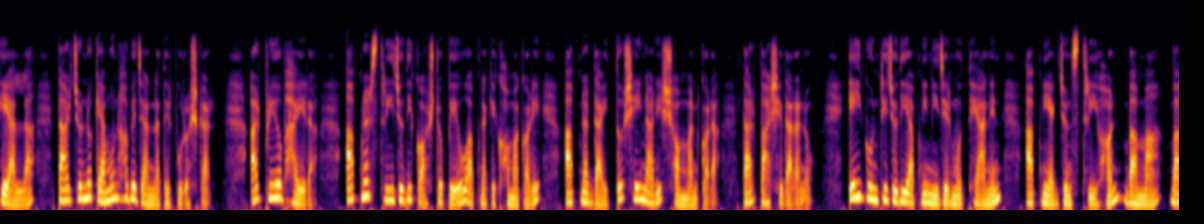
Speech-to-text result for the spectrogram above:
হে আল্লাহ, তার জন্য কেমন হবে জান্নাতের পুরস্কার? আর প্রিয় ভাইয়েরা, আপনার স্ত্রী যদি কষ্ট পেয়েও আপনাকে ক্ষমা করে, আপনার দায়িত্ব সেই নারীর সম্মান করা, তার পাশে দাঁড়ানো। এই গুণটি যদি আপনি নিজের মধ্যে আনেন, আপনি একজন স্ত্রী হন বা মা বা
